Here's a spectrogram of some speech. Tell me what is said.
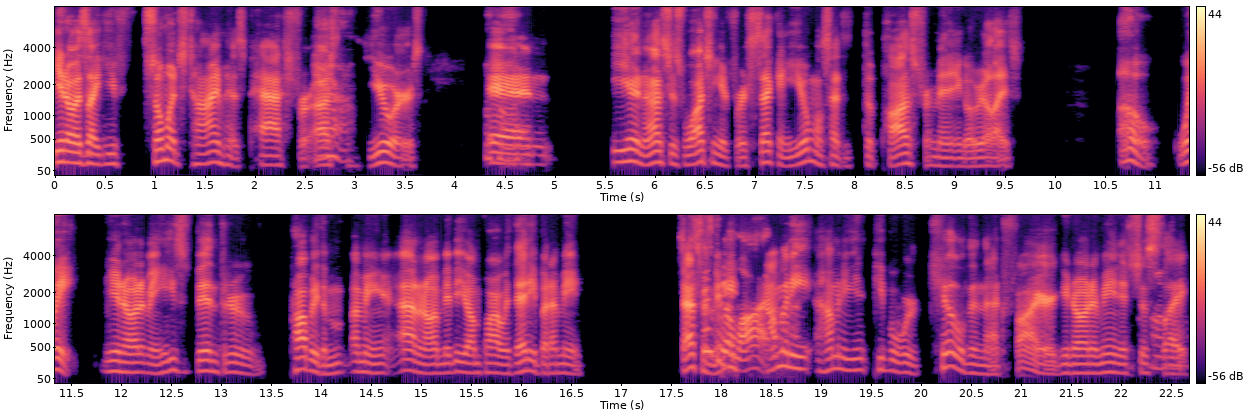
you know, it's like you so much time has passed for us Yeah. viewers. Mhm. And even us just watching it for a second, you almost had to, to pause for a minute and go realize, oh, wait, You know what I mean? He's been through probably the. I mean, I don't know, maybe on par with Eddie, but I mean, that's He's been through a lot. How many how many people were killed in that fire? You know what I mean? It's just Mhm. like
